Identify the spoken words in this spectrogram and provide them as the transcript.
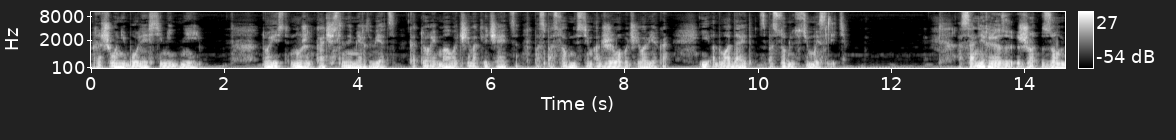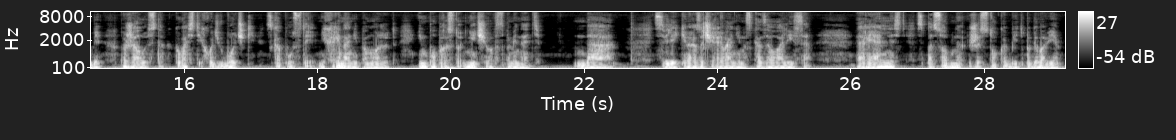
прошло не более семи дней. То есть нужен качественный мертвец, который мало чем отличается по способностям от живого человека и обладает способностью мыслить. Остальных же зомби, пожалуйста, квасьте хоть в бочке с капустой, ни хрена не поможет, им попросту нечего вспоминать. «Да», — с великим разочарованием сказала Алиса. «Реальность способна жестоко бить по голове.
